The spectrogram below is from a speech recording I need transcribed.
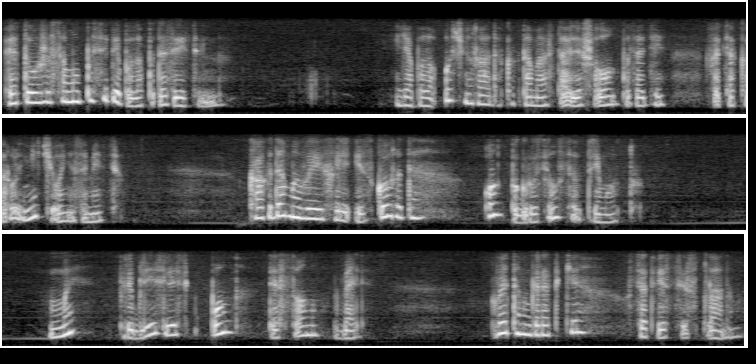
Это уже само по себе было подозрительно. Я была очень рада, когда мы оставили шалон позади, хотя король ничего не заметил. Когда мы выехали из города, он погрузился в дремоту. Мы приблизились к Пон-де-Сон-Вель. В этом городке, в соответствии с планом,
